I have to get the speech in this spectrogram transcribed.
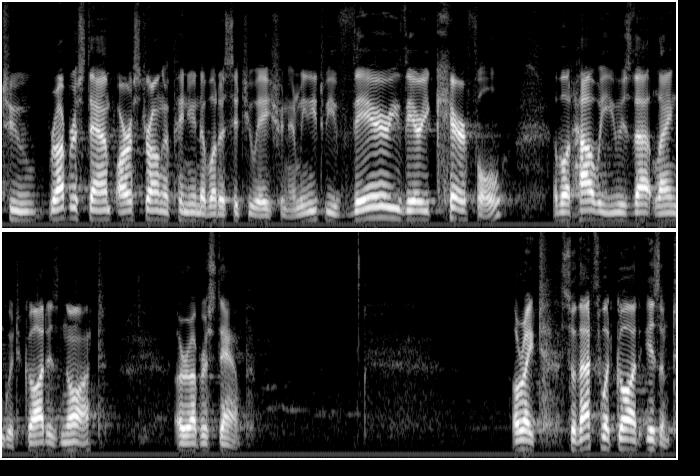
to rubber stamp our strong opinion about a situation. And we need to be very, very careful about how we use that language. God is not a rubber stamp. All right, so that's what God isn't.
